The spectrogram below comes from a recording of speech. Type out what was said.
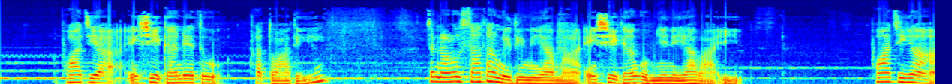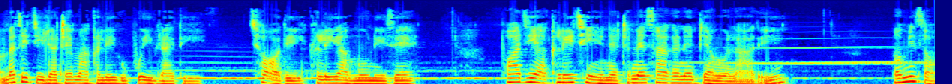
။အဖွားကြီးကအိမ်ရှိခန်းထဲသို့ထွက်သွားသည်။ကျွန်တော်တို့စားတောက်နေသည့်နေရာမှာအိမ်ရှိခန်းကိုမြင်နေရပါ၏။ ဖွားကြီးကမက်ဆီကြီးလက်ထဲမှကလေးကိုပွေယူလိုက်သည်။ချော့သည်ကလေးကငိုနေစေ။ဖွားကြီးကကလေးချင်ရင်နဲ့ထမင်းစားခန်းထဲပြန်ဝင်လာသည်။မောင်မြင့်စော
